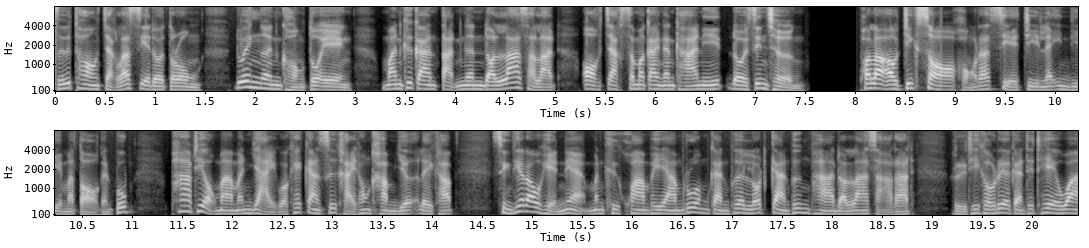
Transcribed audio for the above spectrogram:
ซื้อทองจากรัสเซียโดยตรง ด้วยเงินของตัวเอง มันคือการตัดเงินดอลลาร์สหรัฐออกจากสมการการค้านี้โดยสิ้นเชิง พอเราเอาจิ๊กซอว์ของรัสเซียจีนและอินเดียมาต่อกันปุ๊บ ภาพที่ออกมามันใหญ่กว่าแค่การซื้อขายทองคำเยอะเลยครับ สิ่งที่เราเห็นเนี่ยมันคือความพยายามร่วมกันเพื่อลดการพึ่งพาดอลลาร์สหรัฐ หรือที่เขาเรียกกันเท่ๆว่า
